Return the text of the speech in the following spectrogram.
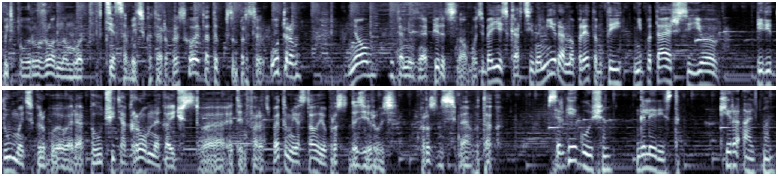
быть погруженным вот в те события, которые происходят, а ты просто утром, днем, и там, не знаю, перед сном. У тебя есть картина мира, но при этом ты не пытаешься ее передумать, грубо говоря, получить огромное количество этой информации. Поэтому я стал ее просто дозировать. Просто для себя. Вот так. Сергей Гущин, галерист. Кира Альтман,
